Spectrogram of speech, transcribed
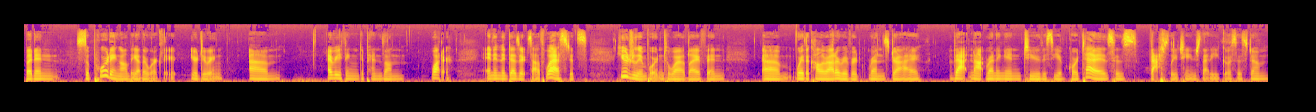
but in supporting all the other work that you're, doing, um, everything depends on water. And in the desert southwest, it's hugely important to wildlife. And um, where the Colorado River runs dry, that not running into the Sea of Cortez has vastly changed that ecosystem.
